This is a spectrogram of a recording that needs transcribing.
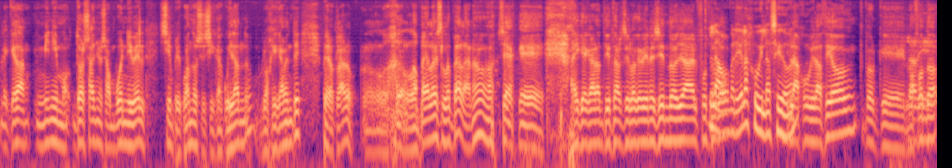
le quedan mínimo dos años a un buen nivel, siempre y cuando se siga cuidando, lógicamente. Pero claro, la pela es la pela, ¿no? O sea que hay que garantizarse lo que viene siendo ya el futuro. La hombre, la jubilación. La jubilación, porque los fondos,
